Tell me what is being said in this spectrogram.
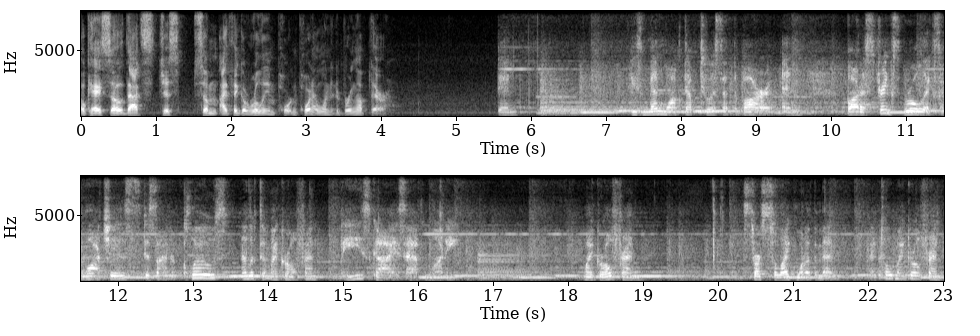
Okay, so that's just some, I think, a really important point I wanted to bring up there. Then these men walked up to us at the bar and bought us drinks, Rolex watches, designer clothes. I looked at my girlfriend. These guys have money. My girlfriend starts to like one of the men. I told my girlfriend,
